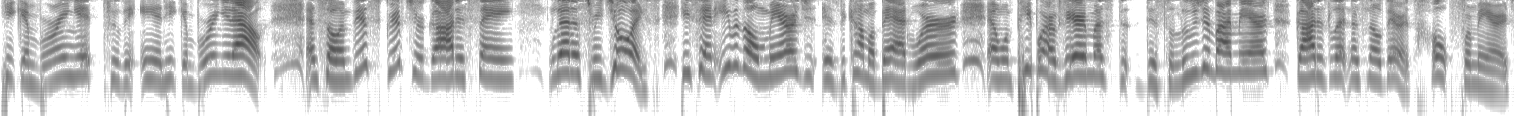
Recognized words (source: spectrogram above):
he can bring it to the end. He can bring it out. And so in this scripture, God is saying, let us rejoice. He said, even though marriage has become a bad word, and when people are very much d- disillusioned by marriage, God is letting us know there is hope for marriage.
